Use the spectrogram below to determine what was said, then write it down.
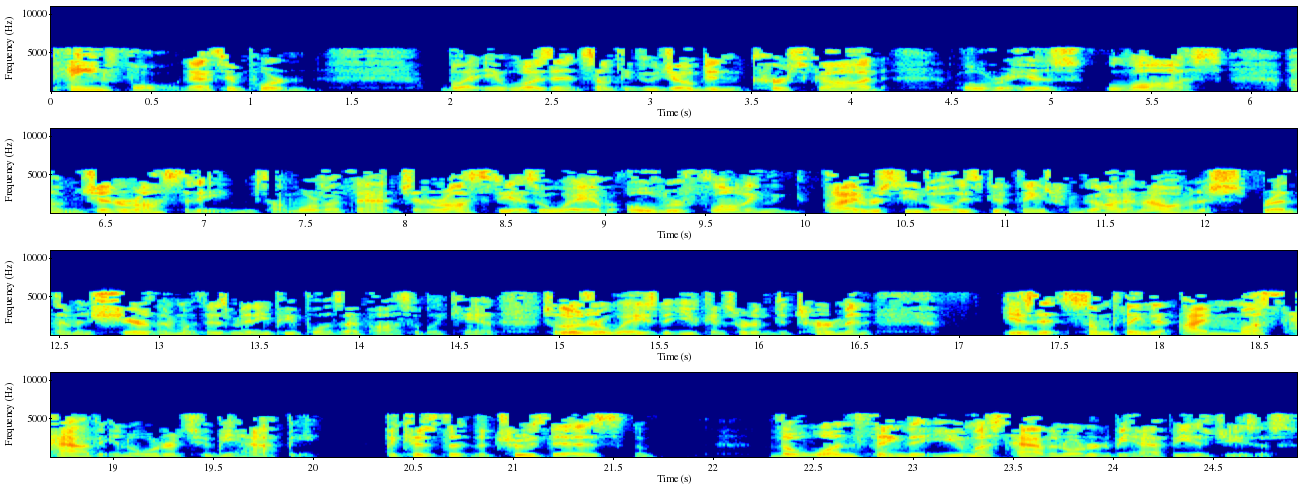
painful. That's important but it wasn't something Job didn't curse God over his loss. Um, generosity, we talk more about that. Generosity as a way of overflowing. I received all these good things from God, and now I'm going to spread them and share them with as many people as I possibly can. So those are ways that you can sort of determine: is it something that I must have in order to be happy? Because the, the truth is, the, the one thing that you must have in order to be happy is Jesus.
